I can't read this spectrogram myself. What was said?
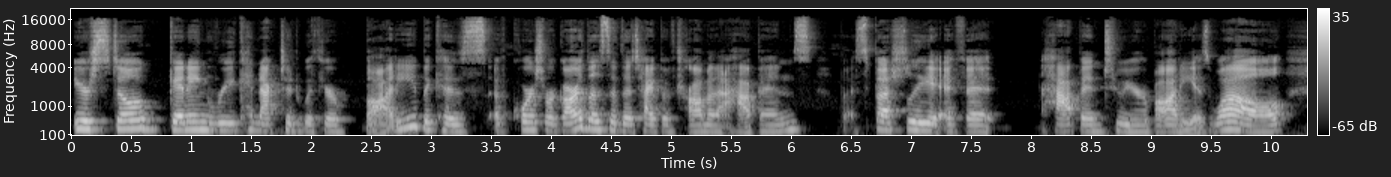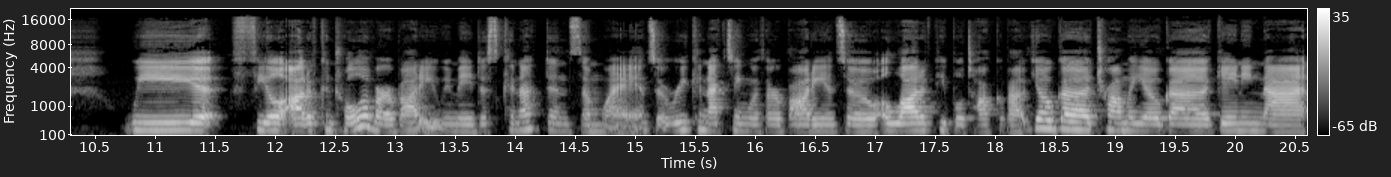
you're still getting reconnected with your body because of course regardless of the type of trauma that happens but especially if it happen to your body as well, we feel out of control of our body. We may disconnect in some way. And so reconnecting with our body. And so a lot of people talk about yoga, trauma yoga, gaining that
